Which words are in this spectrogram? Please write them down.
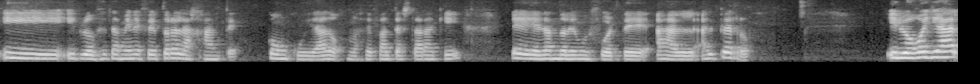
y, y produce también efecto relajante con cuidado, no hace falta estar aquí eh, dándole muy fuerte al, perro. Y luego ya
